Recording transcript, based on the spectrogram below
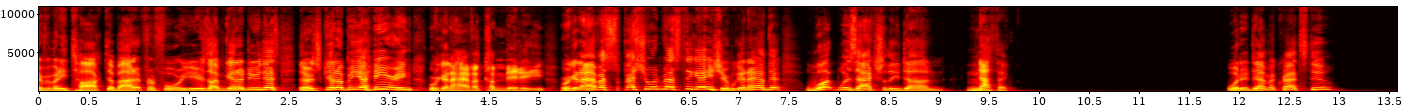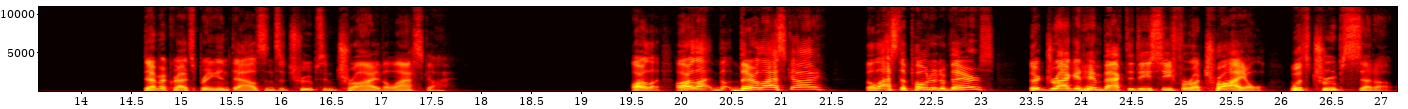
Everybody talked about it for four years. I'm going to do this. There's going to be a hearing. We're going to have a committee. We're going to have a special investigation. We're going to have the. What was actually done? Nothing. What did Democrats do? Democrats bring in thousands of troops and try the last guy. Our, our, their last guy, the last opponent of theirs, they're dragging him back to D.C. for a trial with troops set up.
